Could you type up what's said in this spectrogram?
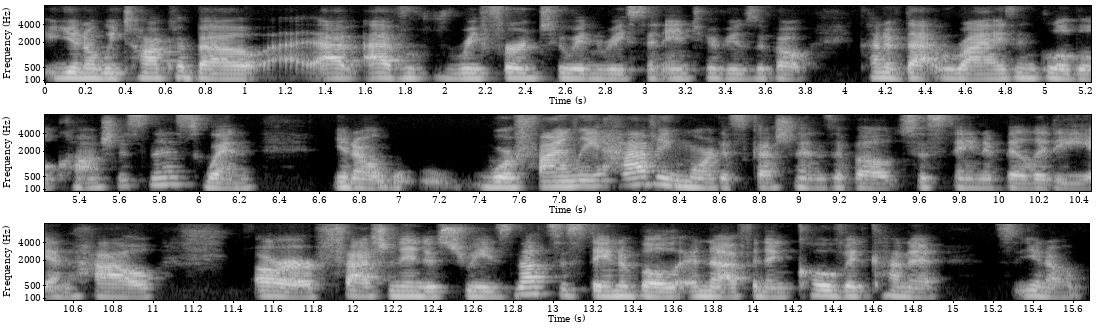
You know we talk about i've referred to in recent interviews about kind of that rise in global consciousness when you know we're finally having more discussions about sustainability and how our fashion industry is not sustainable enough. And then covid kind of you know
